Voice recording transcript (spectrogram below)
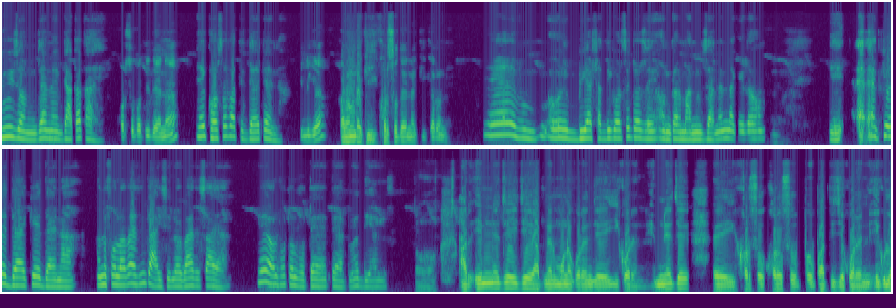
দুইজন জানে ঢাকা থাকে খরচপাতি দেয় না? এই খরচপাতি দেয়টাই না। কারণটা কি? খরচ দেয় না কি কারণে? এ ওই বিয়া শাদি করছে তো যে অনকার মানুষ জানেন না কীরকম? কে দেয় কে দেয় না? মানে ফলারা এদিনকে আইছিল বাইরে চায়া এ অল্প টল্প টেয়াটুয়া দিয়া গেছে। ও আর এমনি যে এই যে আপনার মনে করেন যে ই করেন এমনি যে এই খরচ খরচ পাতি যে করেন এগুলো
